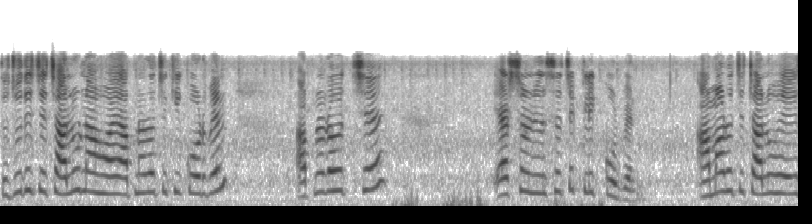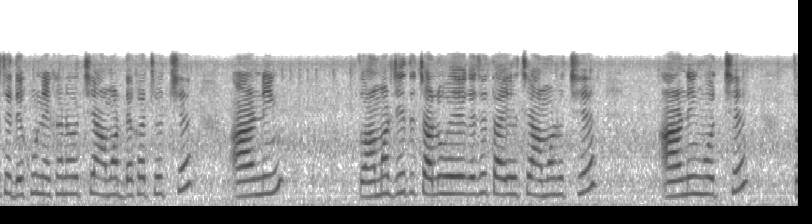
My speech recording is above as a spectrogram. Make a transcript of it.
তো যদি চালু না হয়, আপনারা হচ্ছে কি করবেন? আপনারা হচ্ছে অ্যাডসন রিলস হচ্ছে ক্লিক করবেন। আমার হচ্ছে চালু হয়ে গেছে, দেখুন এখানে হচ্ছে আমার দেখাচ্ছে হচ্ছে আর্নিং তো আমার যেহেতু চালু হয়ে গেছে, তাই হচ্ছে আমার হচ্ছে আর্নিং হচ্ছে। তো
